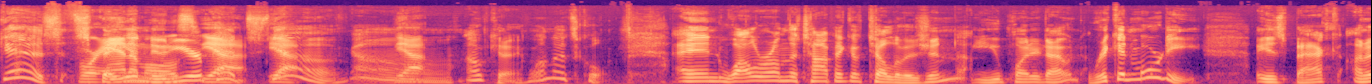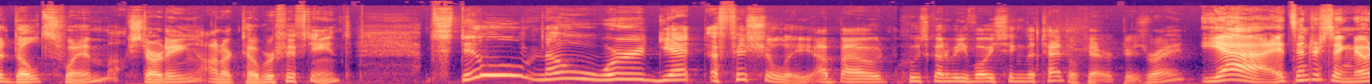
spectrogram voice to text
yes for spay and neuter animals. your Yeah, pets. yeah. Oh, Yeah. Okay. Well, that's cool. And while we're on the topic of television, you pointed out Rick and Morty is back on Adult Swim starting on October fifteenth. Still no word yet officially about who's going to be voicing the title characters, right? Yeah, it's interesting. No,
